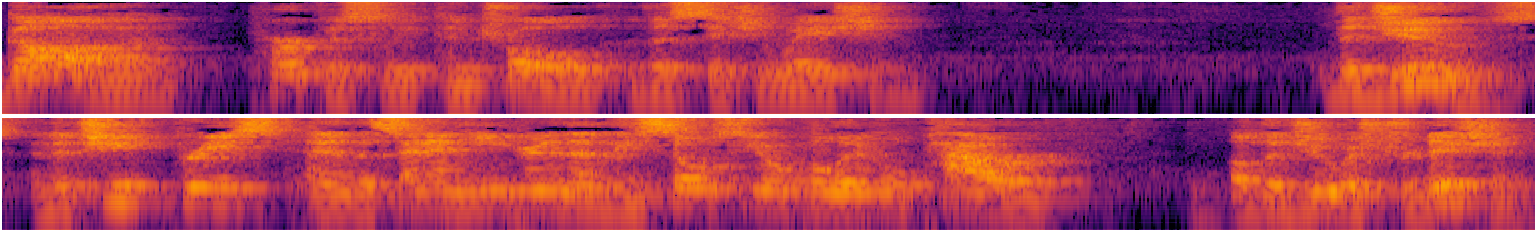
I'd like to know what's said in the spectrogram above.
God purposely controlled the situation. The Jews and the chief priest and the Sanhedrin and the socio-political power of the Jewish tradition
